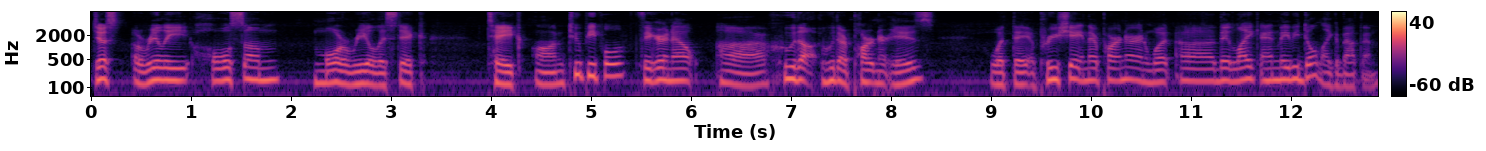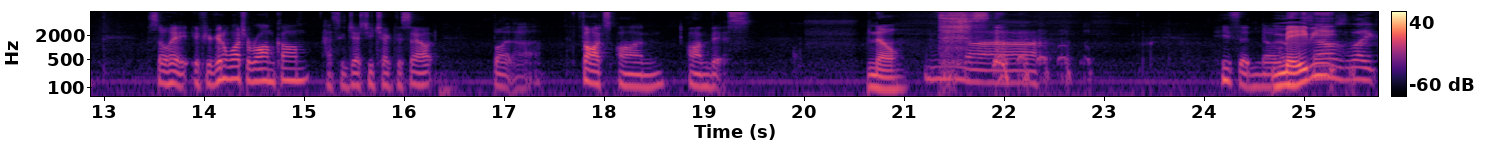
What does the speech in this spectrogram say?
Just a really wholesome more realistic take on two people figuring out uh, who the who their partner is what they appreciate in their partner and what uh, they like and maybe don't like about them. So hey if you're gonna watch a rom-com i suggest you check this out. But uh, thoughts on on this? No, Nah, he said no. Maybe sounds like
